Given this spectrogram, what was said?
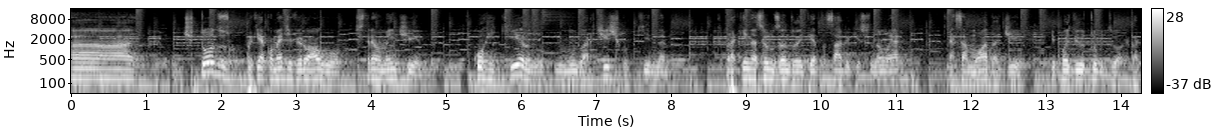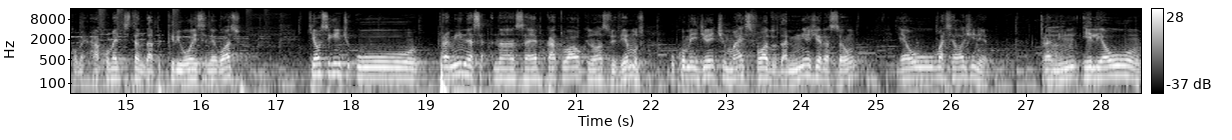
ah, de todos, porque a comédia virou algo extremamente corriqueiro no, no mundo artístico, que, na, que para quem nasceu nos anos 80 sabe que isso não é essa moda de depois do YouTube, do, da comé- a comédia stand-up criou esse negócio, que é o seguinte, o para mim nessa, nessa época atual que nós vivemos, o comediante mais foda da minha geração é o Marcelo Aginé. Para mim, ele é o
